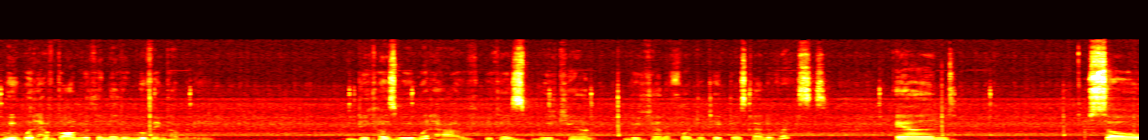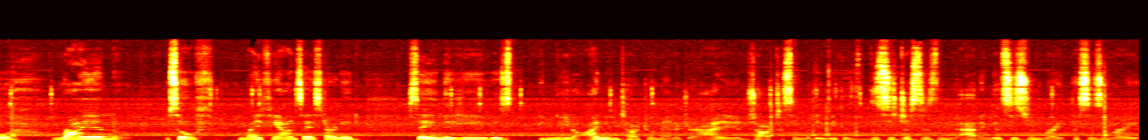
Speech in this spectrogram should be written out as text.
we would have gone with another moving company. Because we would have, because we can't we can't afford to take those kind of risks. And so Ryan so my fiance started saying that he was you know, I need to talk to a manager. I need to talk to somebody because this is just isn't adding. This isn't right. This isn't right.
